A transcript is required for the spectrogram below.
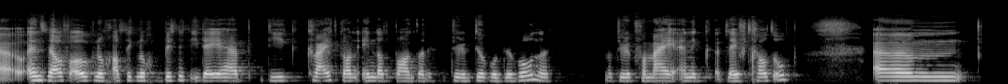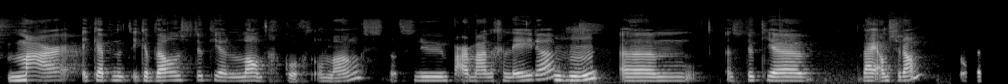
uh, en zelf ook nog, als ik nog business ideeën heb die ik kwijt kan in dat pand, dan is natuurlijk dubbel dubbel. Dat is natuurlijk van mij en ik, het levert geld op. Um, maar ik heb, ik heb wel een stukje land gekocht onlangs. Dat is nu een paar maanden geleden. Mm -hmm. um, een stukje bij Amsterdam. Op de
